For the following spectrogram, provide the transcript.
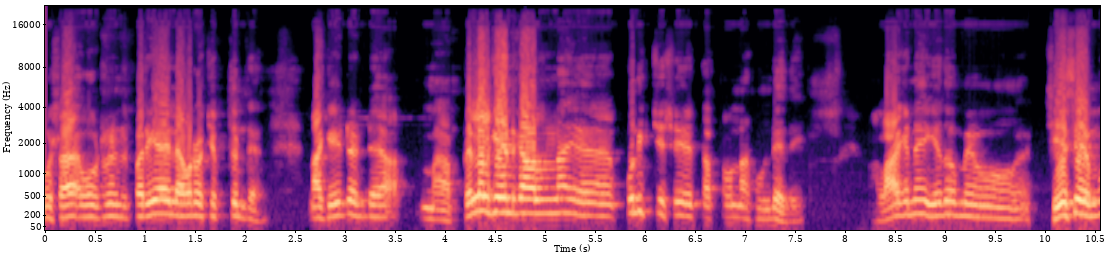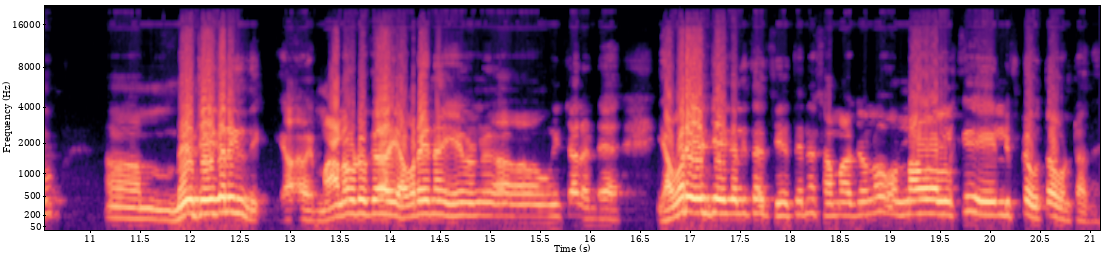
ఒకసారి ఒకటి రెండు పర్యాయాలు ఎవరో చెప్తుంటే నాకేంటంటే మా పిల్లలకి ఏంటి కావాలన్నా కొనిచ్చేసే తత్వం నాకు ఉండేది. అలాగనే ఏదో మేము చేసాము. మేము చేయగలిగింది. మానవుడుగా ఎవరైనా ఏమైనా ఊహించాలంటే ఎవరు ఏం చేయగలిగితే చేస్తేనే సమాజంలో ఉన్న వాళ్ళకి లిఫ్ట్ అవుతూ ఉంటుంది.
